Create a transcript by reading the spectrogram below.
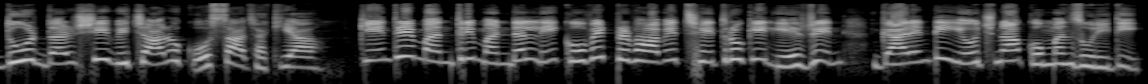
दूरदर्शी विचारों को साझा किया। केंद्रीय मंत्रिमंडल ने कोविड प्रभावित क्षेत्रों के लिए ऋण गारंटी योजना को मंजूरी दी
